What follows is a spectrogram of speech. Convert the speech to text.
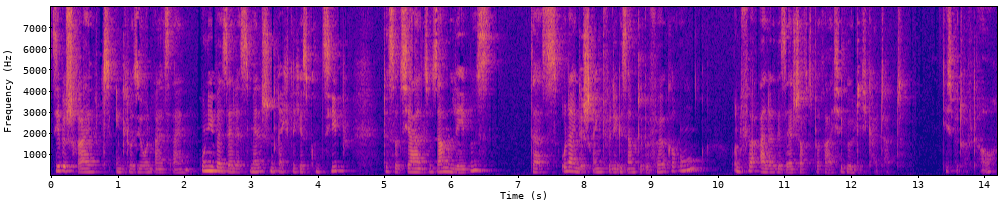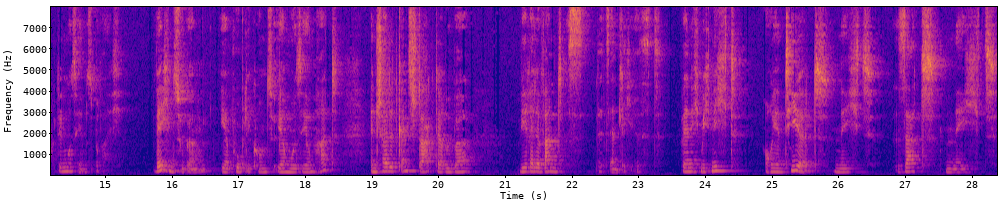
Sie beschreibt Inklusion als ein universelles menschenrechtliches Prinzip des sozialen Zusammenlebens, das uneingeschränkt für die gesamte Bevölkerung und für alle Gesellschaftsbereiche Gültigkeit hat. Dies betrifft auch den Museumsbereich. Welchen Zugang Ihr Publikum zu Ihrem Museum hat, entscheidet ganz stark darüber, wie relevant es letztendlich ist. Wenn ich mich nicht orientiert, nicht satt, nicht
